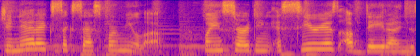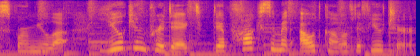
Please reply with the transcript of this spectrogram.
Genetic Success Formula. By inserting a series of data in this formula, you can predict the approximate outcome of the future.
